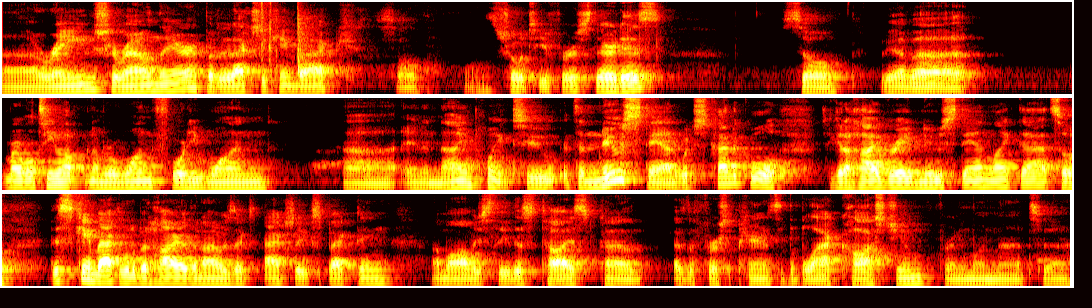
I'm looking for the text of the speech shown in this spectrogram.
uh, range around there, but it actually came back. So I'll show it to you first. There it is. So we have a Marvel Team Up number 141 uh, in a 9.2. It's a newsstand, which is kind of cool to get a high grade newsstand like that. So this came back a little bit higher than I was ex actually expecting. Um, obviously, this ties kind of as the first appearance of the black costume for anyone that uh,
